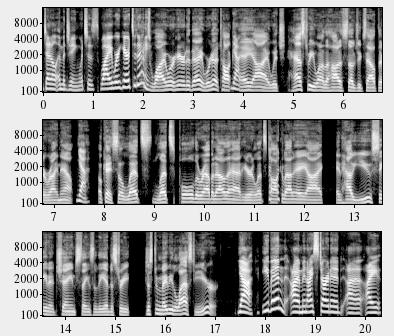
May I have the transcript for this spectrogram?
dental imaging, which is why we're here today. That's why we're here today. We're going to talk Yeah. AI, which has to be one of the hottest subjects out there right now. yeah, Okay, so let's let's pull the rabbit out of the hat here and let's talk about AI and how you've seen it change things in the industry just in maybe the last year. yeah. Even I mean, I started. Uh, I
